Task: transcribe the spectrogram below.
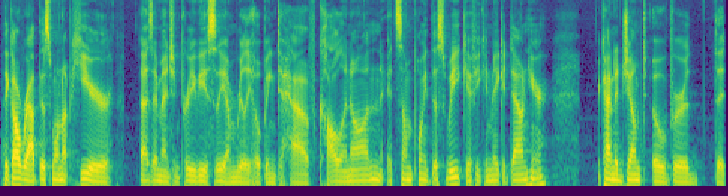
I think I'll wrap this one up here. As I mentioned previously, I'm really hoping to have Colin on at some point this week if he can make it down here. Kind of jumped over the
